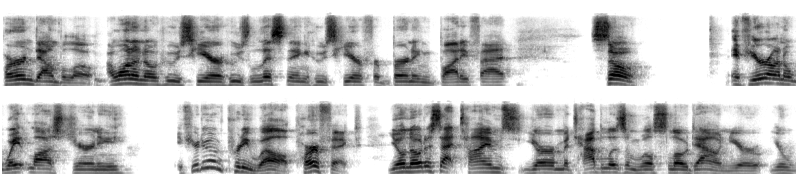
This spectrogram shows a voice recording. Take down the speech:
burn down below. I want to know who's here, who's listening, who's here for burning body fat. So, if you're on a weight loss journey, if you're doing pretty well, perfect. You'll notice at times your metabolism will slow down. Your your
